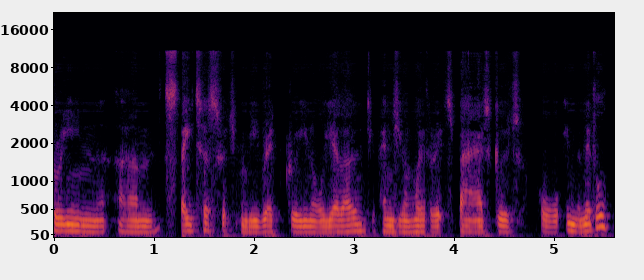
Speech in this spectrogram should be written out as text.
green um, status, which can be red, green or yellow, depending on whether it's bad, good or in the middle.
